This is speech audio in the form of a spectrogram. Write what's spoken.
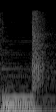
Bye.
